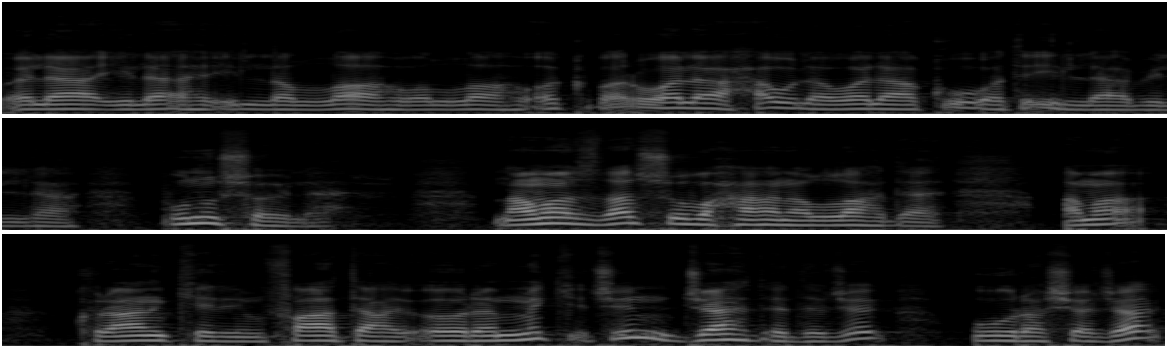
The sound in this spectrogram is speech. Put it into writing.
ve la ilahe illallah ve allahu akbar ve la havle ve la kuvvete illa billah. Bunu söyler. Namazda Subhanallah der. Ama Kur'an-ı Kerim Fatiha'yı öğrenmek için cehd edecek, uğraşacak.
